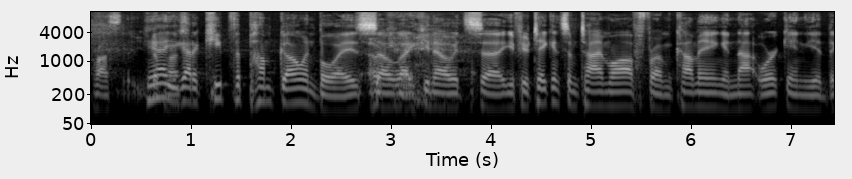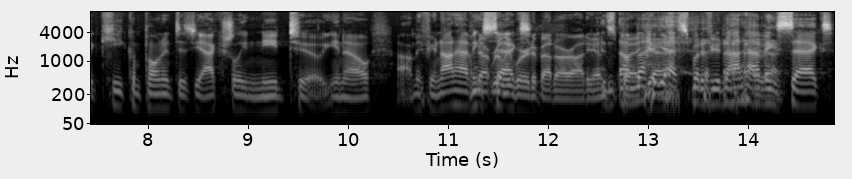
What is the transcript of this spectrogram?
prostate? Yeah, you got to keep the pump going, boys. So, Okay. like, you know, it's uh, if you're taking some time off from coming and not working, you, the key component is you actually need to. You know, um, if you're not I'm having not sex, really worried about our audience, but not- yeah. Yes, but if you're not having Yeah. sex,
